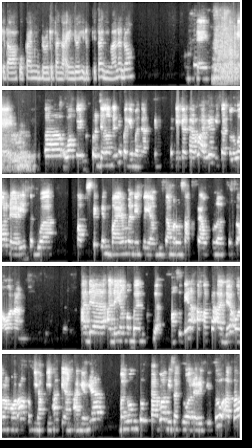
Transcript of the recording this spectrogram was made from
kita lakukan, benar kita nggak enjoy hidup kita, gimana dong? Oke, okay. oke. Okay. Uh, eh, waktu itu perjalanannya bagaimana? Ketika Carla akhirnya bisa keluar dari sebuah toxic environment itu yang bisa merusak self love seseorang. Ada ada yang membantu nggak? Maksudnya apakah ada orang-orang atau pihak-pihak yang akhirnya menuntut Carla bisa keluar dari situ atau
